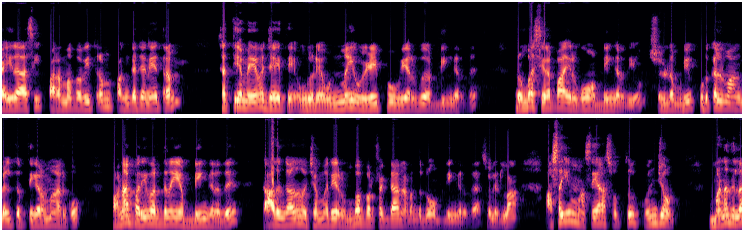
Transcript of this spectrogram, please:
கைராசி பரம பவித்ரம் பங்கஜ நேத்திரம் சத்தியமேவ ஜெயத்தே. உங்களுடைய உண்மை உழைப்பு உயர்வு அப்படிங்கிறது ரொம்ப சிறப்பா இருக்கும் அப்படிங்கிறதையும் சொல்ல முடியும். குடுக்கல் வாங்கல் திருப்திகரமா இருக்கும். பண பரிவர்த்தனை அப்படிங்கிறது காதும் காதும் வச்ச மாதிரியே ரொம்ப பர்ஃபெக்டா நடந்துடும் அப்படிங்கிறத சொல்லிடலாம். அசையும் அசையா சொத்து கொஞ்சம் மனதுல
